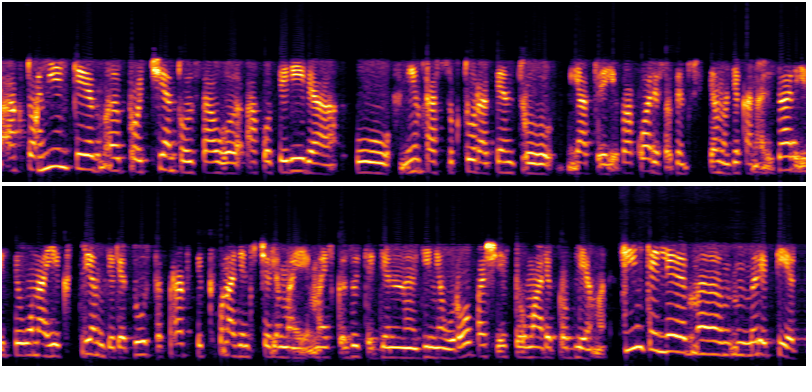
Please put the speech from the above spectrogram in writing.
Actualmente, uh, procentul sau uh, acoperirea cu infrastructura pentru iată, evacuare sau pentru sistemul de canalizare este una extrem de redusă, practic una dintre cele mai, mai scăzute din, din Europa și este o mare problemă. Țintele, repet,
